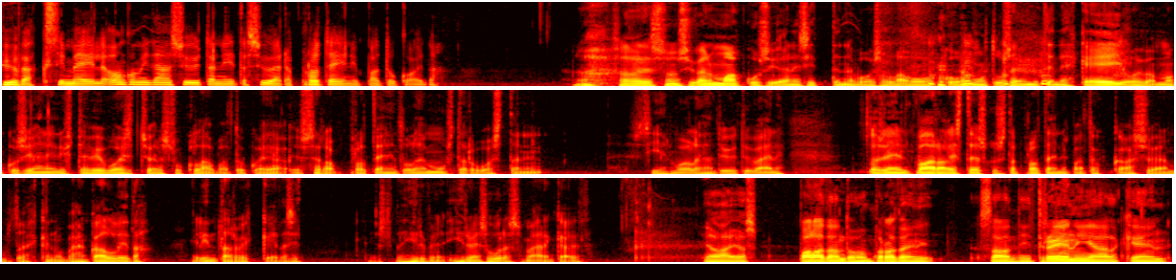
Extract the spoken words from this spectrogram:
hyväksi meille? Onko mitään syytä niitä syödä, proteiinipatukoita? No, sanotaan, jos on syvän makuisia, niin sitten ne voisi olla ok, mutta useimmiten ehkä ei ole hyvän makuisia, niin yhtä hyvin voisit syödä suklaapatukoja. Ja jos se proteiini tulee muusta ruoasta, niin siihen voi olla ihan tyytyväinen. Tosiaan nyt vaarallista joskus sitä proteiinipatukkaa syödä, mutta ehkä ne on vähän kalliita elintarvikkeita, sit, jos sitä hirveän, hirveän suuressa määrin käytetään. Ja jos palataan tuohon proteiinin saantiin treenin jälkeen,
